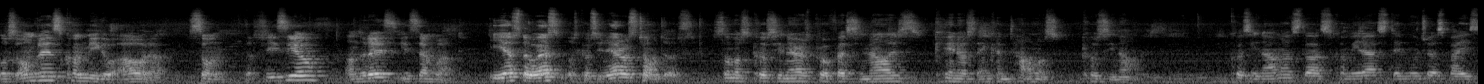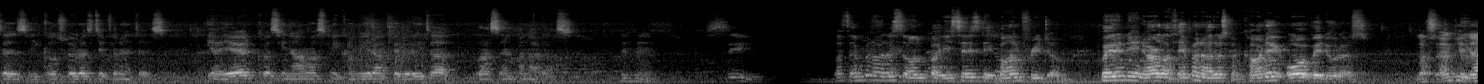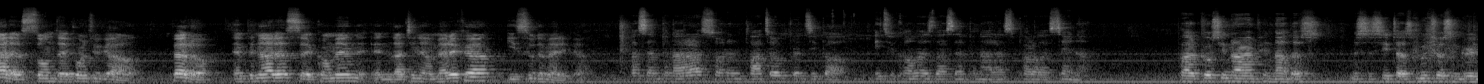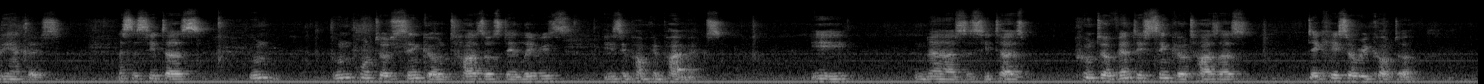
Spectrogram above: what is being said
Los hombres conmigo ahora son Patricio, Andrés y Samuel. Y esto es Los Cocineros Tontos. Somos cocineros profesionales que nos encantamos cocinar. Cocinamos las comidas de muchos países y culturas diferentes. Y ayer cocinamos mi comida favorita, las empanadas. Sí. Las empanadas son países de pan frito. Pueden llenar las empanadas con carne o verduras. Las empanadas son de Portugal, pero empanadas se comen en Latinoamérica y Sudamérica. Las empanadas son un plato principal y tú comes las empanadas para la cena. Para cocinar empanadas necesitas muchos ingredientes. Necesitas un- 1.5 tazos de Levy's Easy Pumpkin Pie Mix. Y necesitas 0.25 tazas de queso ricotta,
